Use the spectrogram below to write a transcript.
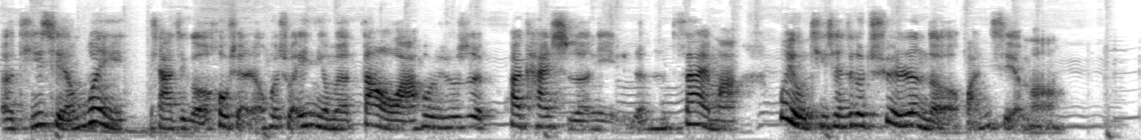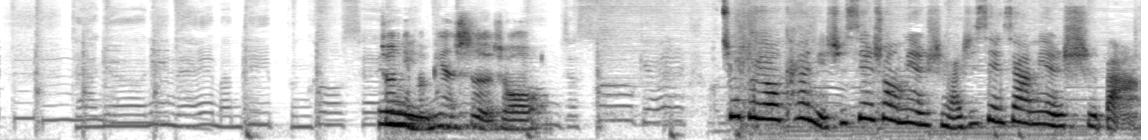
呃提前问一下这个候选人，会说，哎，你有没有到啊？或者说是快开始了，你人在吗？会有提前这个确认的环节吗？就你们面试的时候，这个要看你是线上面试还是线下面试吧。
